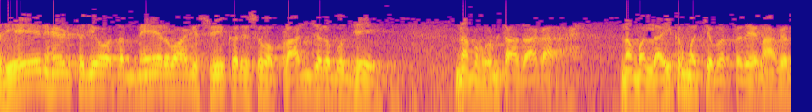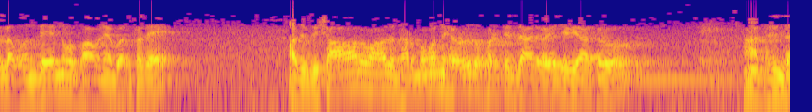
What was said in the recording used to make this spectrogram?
ಅದೇನು ಹೇಳ್ತದೆಯೋ ಅದನ್ನು ನೇರವಾಗಿ ಸ್ವೀಕರಿಸುವ ಪ್ರಾಂಜಲ ಬುದ್ಧಿ ನಮಗುಂಟಾದಾಗ ನಮ್ಮಲ್ಲಿ ಐಕಮತ್ಯ ಬರ್ತದೆ, ನಾವೆಲ್ಲ ಒಂದೇನೋ ಭಾವನೆ ಬರ್ತದೆ. ಅದು ವಿಶಾಲವಾದ ಧರ್ಮವನ್ನು ಹೇಳಲು ಹೊರಟಿದ್ದಾರೆ ವೇದವ್ಯಾಸರು. ಆದ್ರಿಂದ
